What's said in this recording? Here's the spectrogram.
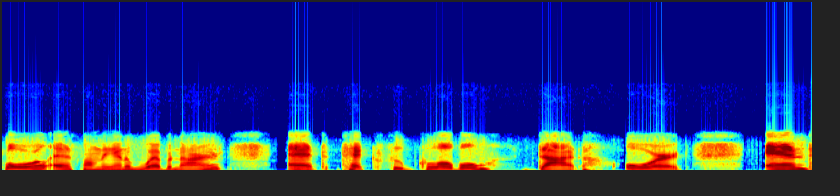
plural, S on the end of webinars, at TechSoupGlobal.org. And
